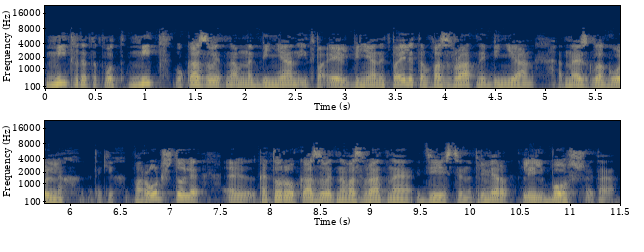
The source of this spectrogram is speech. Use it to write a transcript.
Мит, вот этот вот мит, указывает нам на биньян и тпаэль. Биньян и тпаэль это возвратный биньян. Одна из глагольных таких пород, что ли, э, которая указывает на возвратное действие. Например, лильбош это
